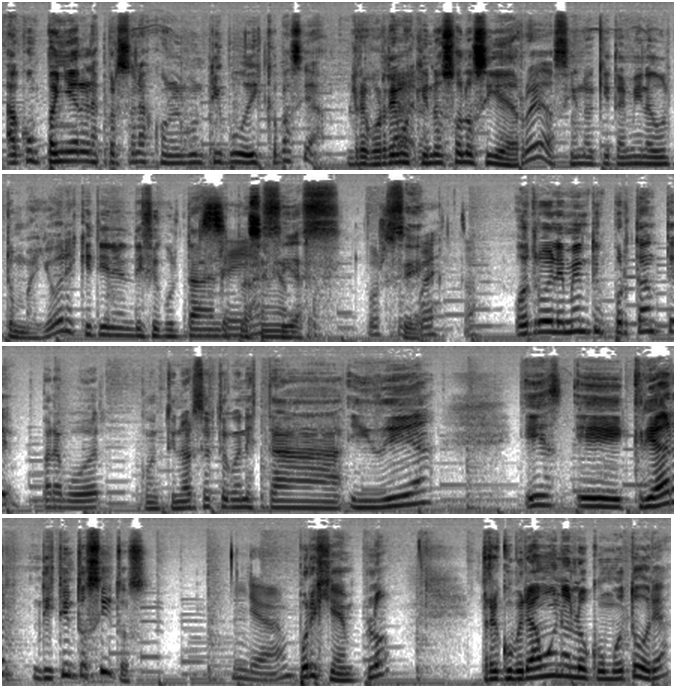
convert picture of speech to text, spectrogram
acompañar a las personas con algún tipo de discapacidad. Recordemos Claro. que no solo silla de ruedas, sino que también adultos mayores que tienen dificultad en Sí. desplazamiento. Así es. Por Sí. supuesto. Otro elemento importante para poder continuar ¿cierto? con esta idea es eh, crear distintos sitios. Ya. Por ejemplo, recuperamos una locomotora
